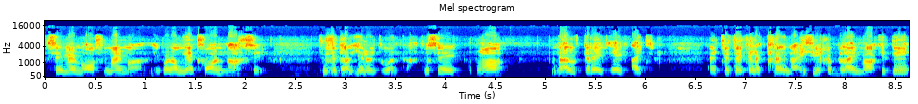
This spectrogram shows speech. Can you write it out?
sê my ma vir my maar ek moet hom net vir 'n nag sê. Toe sê ek al 21. Toe sê ek maar nou trek ek uit. En toe het ek in 'n klein huisie gebly maar ek het nie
